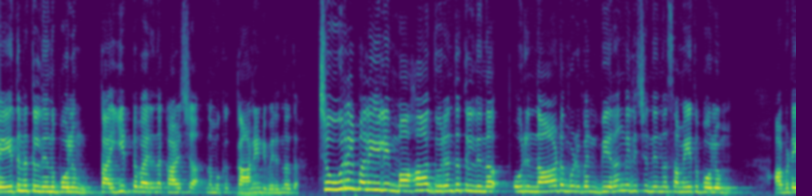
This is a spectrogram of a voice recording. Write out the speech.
വേതനത്തിൽ നിന്ന് പോലും കൈയിട്ട് വരുന്ന കാഴ്ച നമുക്ക് കാണേണ്ടി വരുന്നത്. ചൂരൽമലയിലെ മഹാദുരന്തത്തിൽ നിന്ന് ഒരു നാട് മുഴുവൻ വിറങ്ങലിച്ചു നിന്ന സമയത്ത് പോലും അവിടെ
